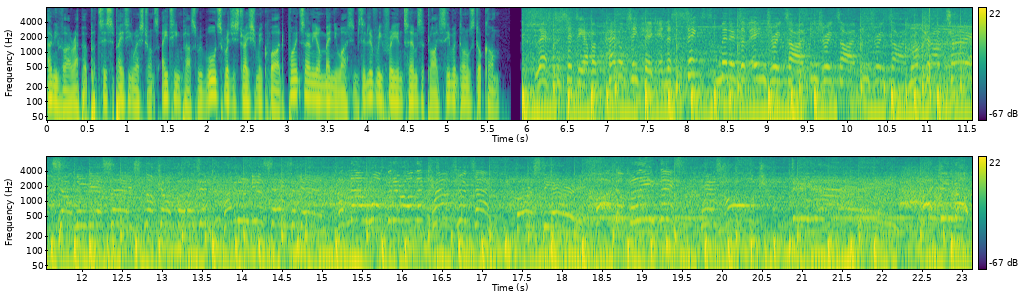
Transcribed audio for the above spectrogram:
Only via app at participating restaurants. 18 plus. Rewards registration required. Points only on menu items. Delivery free and terms apply. See mcdonalds.com. Leicester City have a penalty kick in the sixth minute of injury time. Injury time. Injury time. Knockaert takes. Almunia saves. Knockaert follows in. Almunia saves again. And now Watford are on the counter attack. Forestieri. Oh, I don't believe this. Here's Hogg. Deeney. I do not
